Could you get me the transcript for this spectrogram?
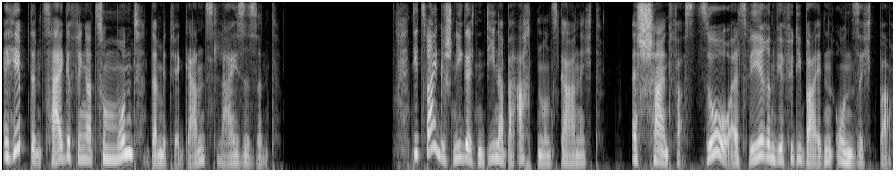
Er hebt den Zeigefinger zum Mund, damit wir ganz leise sind. Die zwei geschniegelten Diener beachten uns gar nicht. Es scheint fast so, als wären wir für die beiden unsichtbar.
